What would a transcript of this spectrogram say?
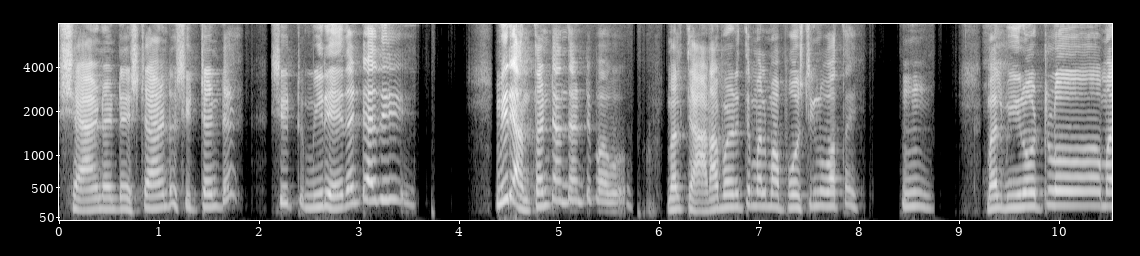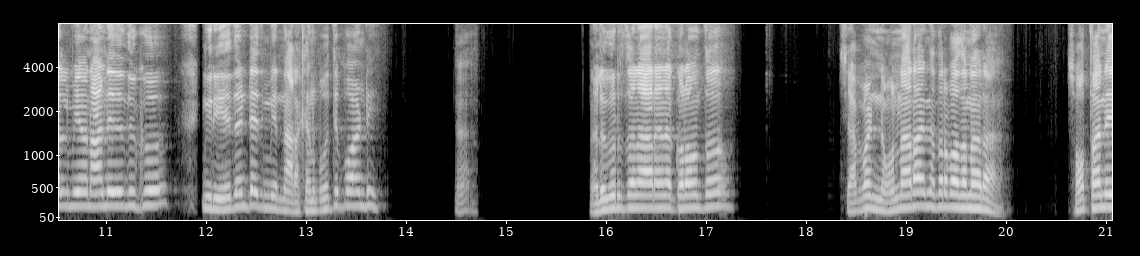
స్టాండ్ అంటే స్టాండ్ సిట్ అంటే సిట్. మీరు ఏదంటే అది. మీరు ఎంత అంటే అంత బాబు. మళ్ళీ తేడా పడితే మళ్ళీ మా పోస్టింగ్లు పోతాయి. మళ్ళీ మీ నోట్లో మళ్ళీ మేము నానేది ఎందుకు? మీరు ఏదంటే అది మీరు నరకని పోతే పోండి. నలుగురితో నారాయణ కులంతో? చెప్పండి ఉన్నారా? నిద్రపోతున్నారా సొత్తానే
